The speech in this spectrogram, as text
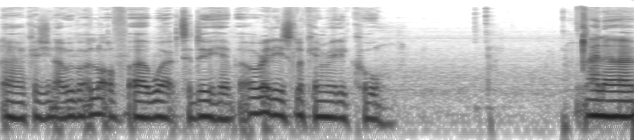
because, uh, you know, we've got a lot of uh, work to do here, but already it's looking really cool. And uh,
